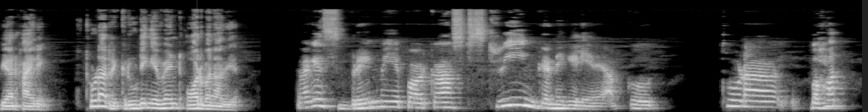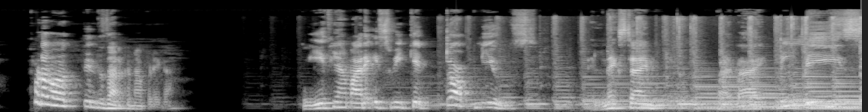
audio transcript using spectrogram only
वी आर हायरिंग थोड़ा रिक्रूटिंग इवेंट और बना दिया तो आई गेस ब्रेन में ये पॉडकास्ट स्ट्रीम करने के लिए आपको थोड़ा बहुत थोड़ा बहुत इंतज़ार करना पड़ेगा तो ये थे हमारे इस वीक के top news next time bye bye please.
